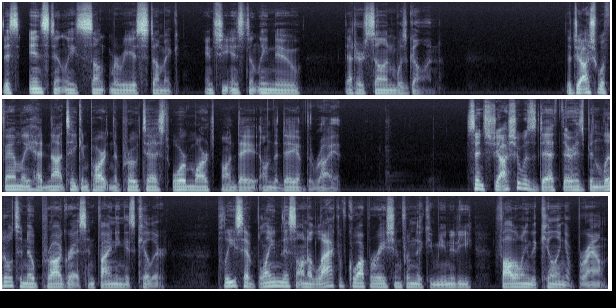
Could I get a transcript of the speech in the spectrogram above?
This instantly sunk Maria's stomach, and she instantly knew that her son was gone. The Joshua family had not taken part in the protest or march on, day, on the day of the riot. Since Joshua's death, there has been little to no progress in finding his killer. Police have blamed this on a lack of cooperation from the community following the killing of Brown.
